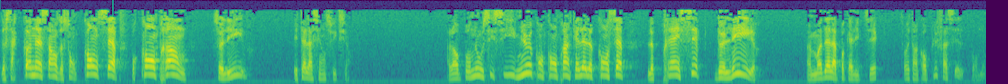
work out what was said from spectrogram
de sa connaissance, de son concept pour comprendre ce livre, était la science-fiction. Alors pour nous aussi, si mieux qu'on comprend quel est le concept, le principe de lire un modèle apocalyptique, ça va être encore plus facile pour nous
